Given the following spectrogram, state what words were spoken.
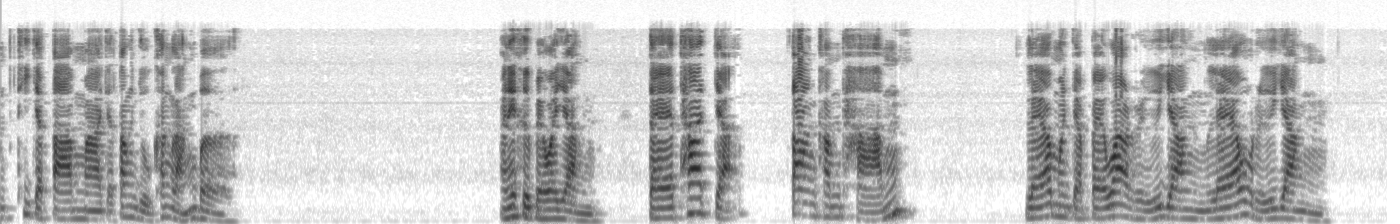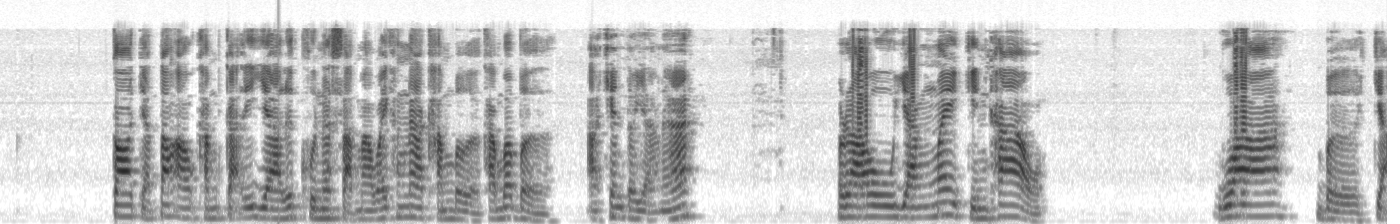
ำที่จะตามมาจะต้องอยู่ข้างหลังเบอร์ อันนี้คือแปลว่ายัง แต่ถ้าจะตั้งคำถาม แล้วมันจะแปลว่า หรือยัง แล้วหรือยัง ก็จะต้องเอาคำกริยาหรือคุณศัพท์มาไว้ข้างหน้าคำเบอร์คำว่าเบอร์อะเช่นตัวอย่างนะ เรายังไม่กินข้าว ว่าเบอร์จะ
